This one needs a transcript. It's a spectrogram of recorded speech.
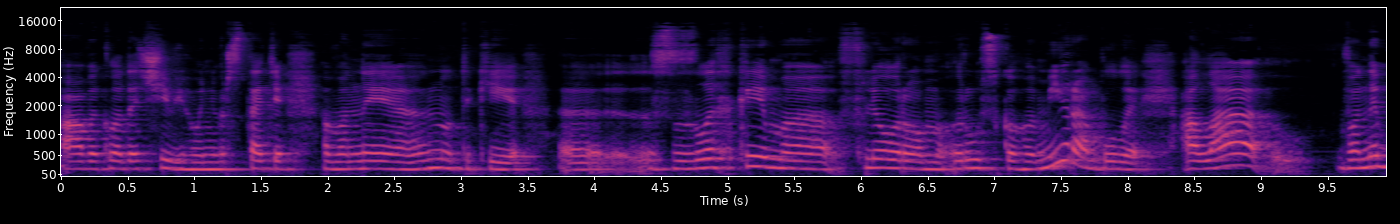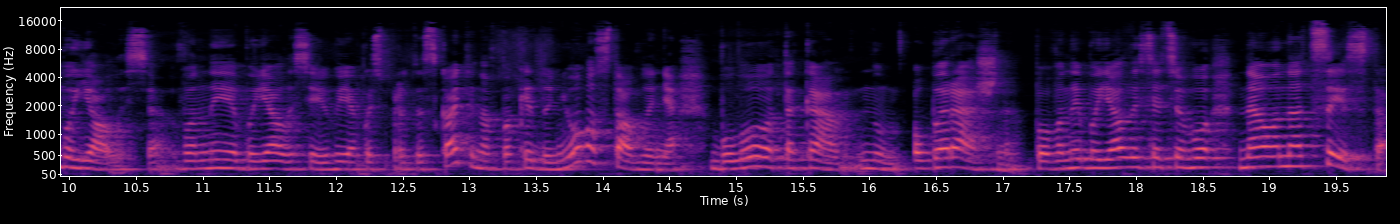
а викладачі в його університеті вони ну такі з легким фльором руського міра були, але вони боялися, вони боялися його якось притискати. Навпаки, до нього ставлення було таке ну, обережне, бо вони боялися цього неонациста.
